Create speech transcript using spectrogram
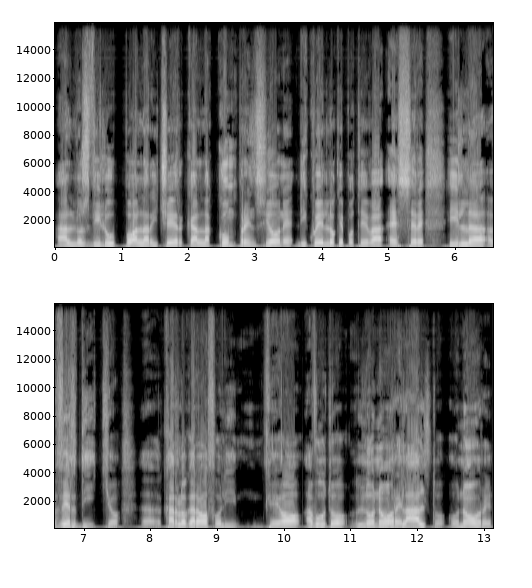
allo sviluppo, alla ricerca, alla comprensione di quello che poteva essere il verdicchio. Eh, Carlo Garofoli che ho avuto l'onore, l'alto onore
